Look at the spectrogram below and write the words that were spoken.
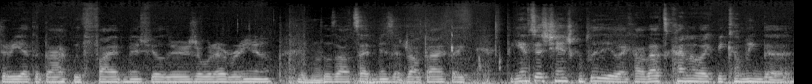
three at the back with five midfielders or whatever you know Mhm. those outside mids that drop back like the game's just changed completely like how that's kind of like becoming the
